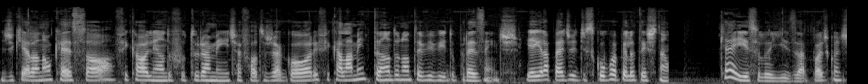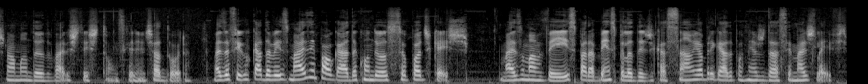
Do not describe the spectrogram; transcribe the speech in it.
de que ela não quer só ficar olhando futuramente a foto de agora e ficar lamentando não ter vivido o presente. E aí ela pede desculpa pelo textão. Que é isso, Luísa. Pode continuar mandando vários textões que a gente adora. Mas eu fico cada vez mais empolgada quando eu ouço seu podcast. Mais uma vez, parabéns pela dedicação e obrigada por me ajudar a ser mais leve.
